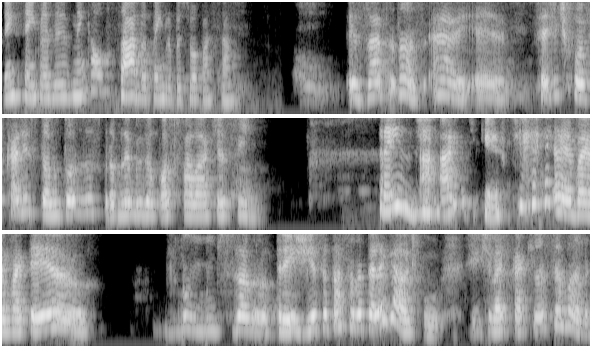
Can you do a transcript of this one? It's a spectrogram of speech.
nem sempre, às vezes, nem calçada tem para a pessoa passar. Exato, nossa, ai, é, se a gente for ficar listando todos os problemas, eu posso falar que assim. Três dias a, de podcast. É, vai, vai ter. Não, não, precisa. Três dias você tá sendo até legal. Tipo, a gente vai ficar aqui uma semana.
